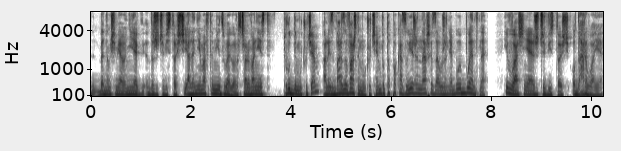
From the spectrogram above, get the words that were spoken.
będą się miały nijak do rzeczywistości, ale nie ma w tym nic złego. Rozczarowanie jest trudnym uczuciem, ale jest bardzo ważnym uczuciem, bo to pokazuje, że nasze założenia były błędne. I właśnie rzeczywistość odarła je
